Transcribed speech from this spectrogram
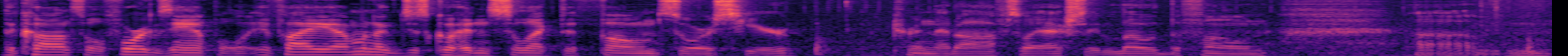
the console. For example, if I, I'm going to just go ahead and select a phone source here. Turn that off so I actually load the phone. Um,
